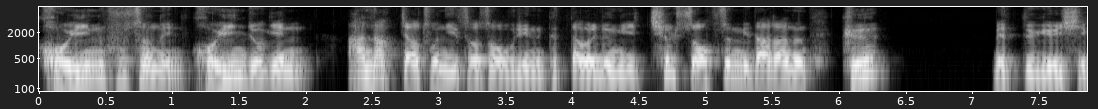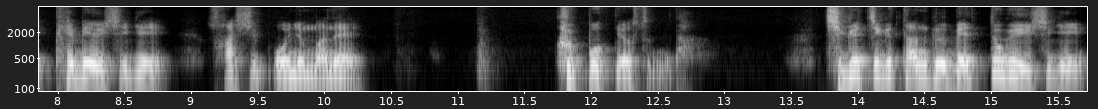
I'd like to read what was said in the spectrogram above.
거인 후손인 거인족인 안악 자손이 있어서 우리는 그 땅을 능히 칠 수 없습니다라는 그 메뚜기 의식, 패배 의식이 45년 만에 극복되었습니다. 지긋지긋한 그 메뚜기 의식이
